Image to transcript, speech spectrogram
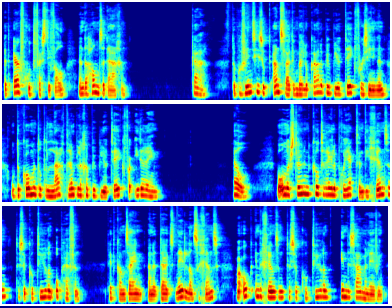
het erfgoedfestival en de hanzedagen k de provincie zoekt aansluiting bij lokale bibliotheekvoorzieningen om te komen tot een laagdrempelige bibliotheek voor iedereen. L. We ondersteunen cultureele projecten die grenzen tusschen culturen opheffen. Dit kan zijn aan de duitsch nederlandsche grens maar ook in de grenzen tusschen culturen in de samenleving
